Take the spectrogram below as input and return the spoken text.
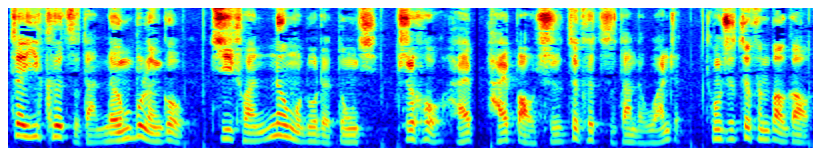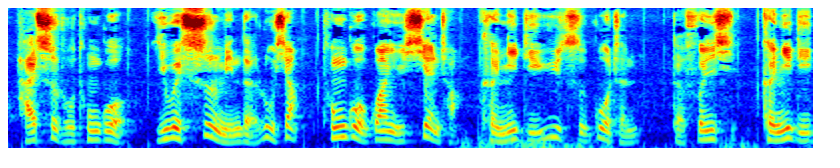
这一颗子弹能不能够击穿那么多的东西？之后还还保持这颗子弹的完整。同时，这份报告还试图通过一位市民的录像，通过关于现场肯尼迪遇刺过程的分析。肯尼迪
